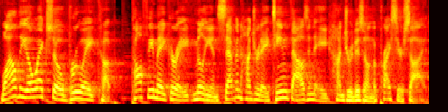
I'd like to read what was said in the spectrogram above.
While the OXO Brew 8 Cup Coffee Maker 8718800 is on the pricier side,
